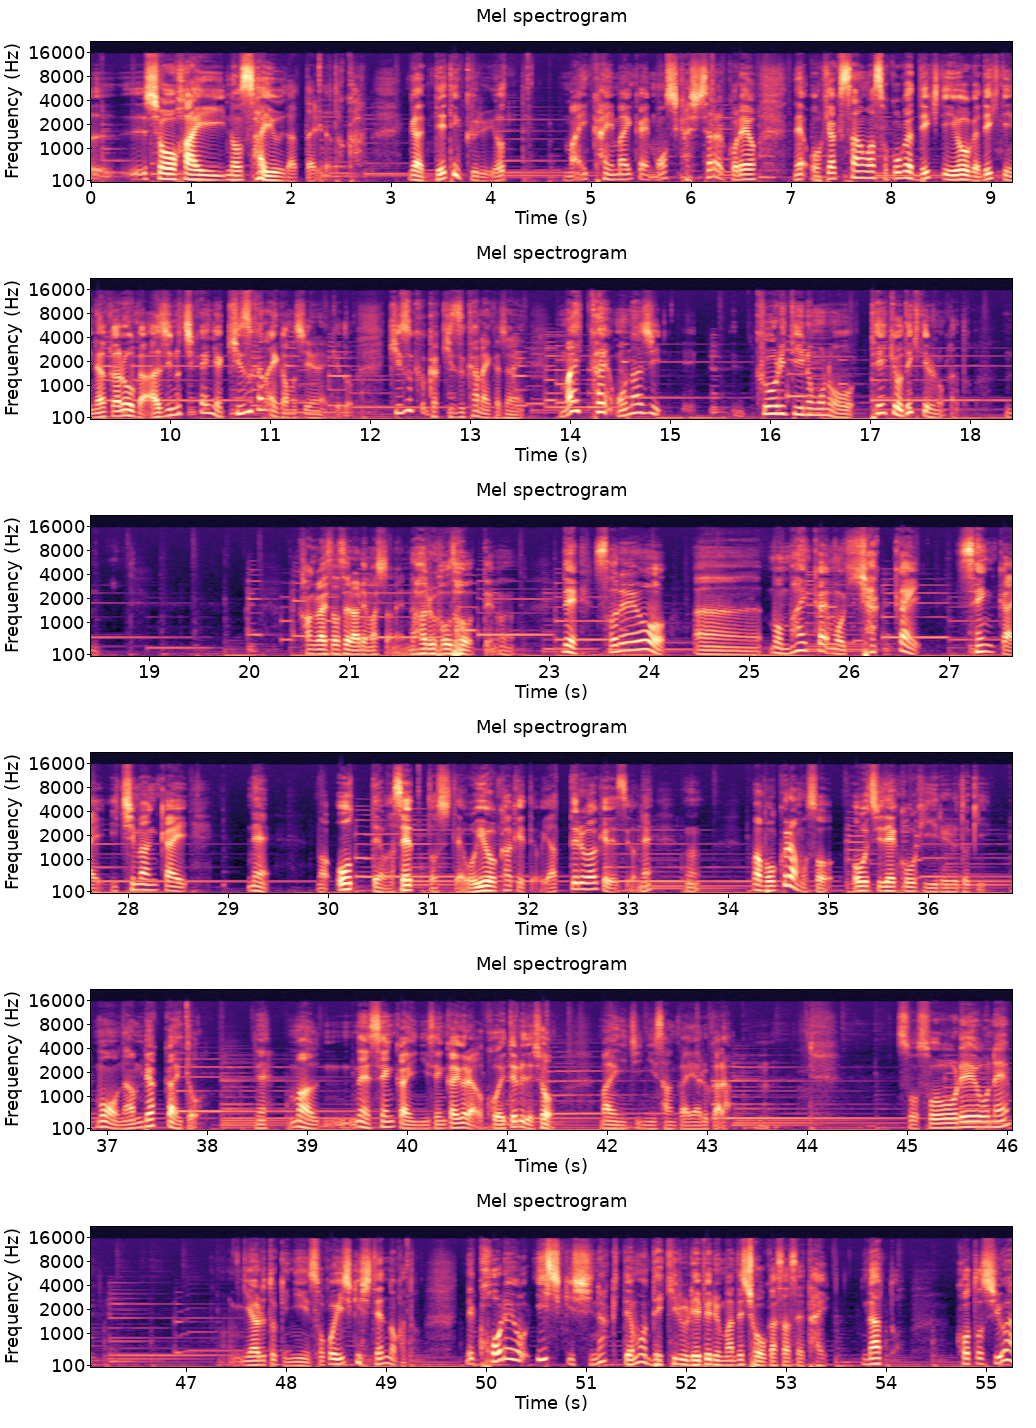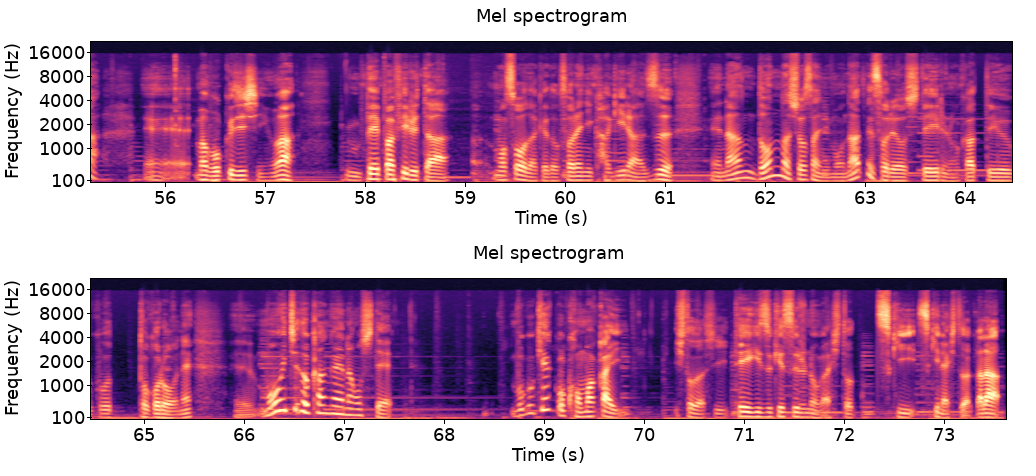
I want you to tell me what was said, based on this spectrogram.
勝敗の左右だったりだとかが出てくるよって。毎回毎回もしかしたらこれをねお客さんはそこができてようができていなかろうが味の違いには気づかないかもしれないけど気づくか気づかないかじゃない。毎回同じクオリティのものを提供できてるのかと、考えさせられましたね。なるほどって、うん、でそれをあもう毎回もう100回1000回1万回ねまあ、折ってはセットしてお湯をかけてをやってるわけですよね。うん。まあ、僕らもそう、お家でコーヒー入れるとき、もう何百回と、ね、まあね、1000回、2000回ぐらいは超えてるでしょう。毎日2、3回やるから。うん、そう、それをね、やるときにそこを意識してんのかと。で、これを意識しなくてもできるレベルまで消化させたいなと。今年は、えーまあ、僕自身は、ペーパーフィルター、もそうだけどそれに限らず、えなんどんな所作にもなぜそれをしているのかっていうところをね、えもう一度考え直して僕結構細かい人だし定義づけするのが人好き好きな人だから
